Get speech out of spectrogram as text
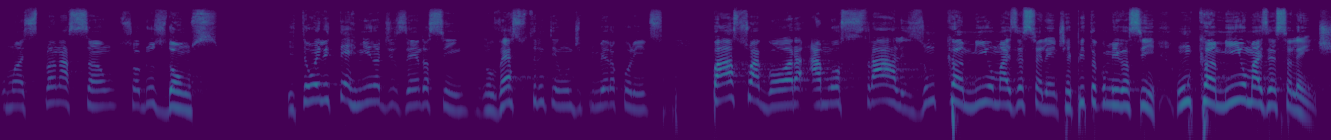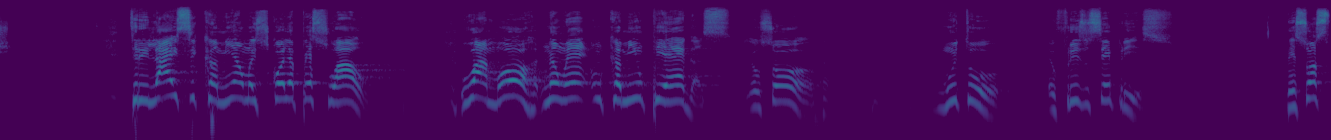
uma explanação sobre os dons. Então ele termina dizendo assim, no verso 31 de 1 Coríntios: Passo agora a mostrar-lhes um caminho mais excelente. Repita comigo assim: um caminho mais excelente. Trilhar esse caminho é uma escolha pessoal. O amor não é um caminho piegas. Eu sou muito, eu friso sempre isso. Pessoas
